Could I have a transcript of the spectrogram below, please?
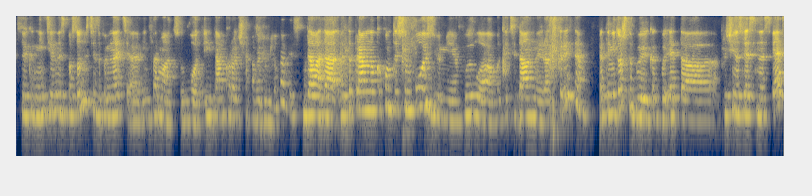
свои когнитивные способности, запоминать э, информацию, вот, и там, короче... А в этом тут написано? Да, да, это прям на каком-то симпозиуме было вот эти данные раскрыты. Это не то, чтобы, как бы, это причинно-следственная связь,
